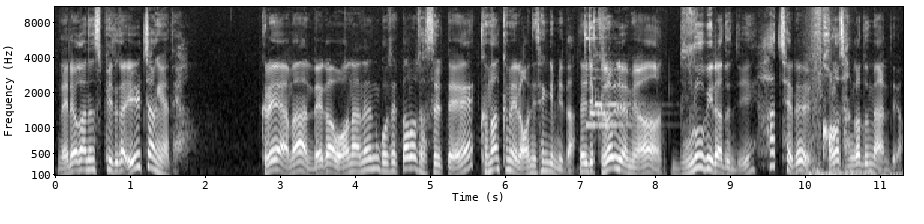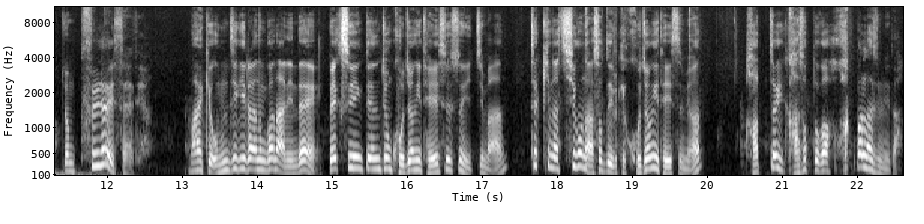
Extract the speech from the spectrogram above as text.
내려가는 스피드가 일정해야 돼요. 그래야만 내가 원하는 곳에 떨어졌을 때 그만큼의 런이 생깁니다. 이제 그러려면 무릎이라든지 하체를 걸어 잠가두면 안 돼요. 좀 풀려 있어야 돼요 막 이렇게 움직이라는 건 아닌데 백스윙 때는 좀 고정이 돼 있을 수는 있지만 특히나 치고 나서도 이렇게 고정이 돼 있으면 갑자기 가속도가 확 빨라집니다.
